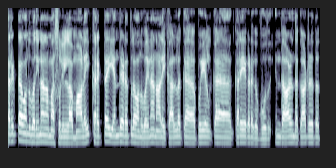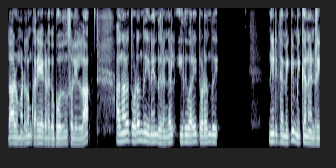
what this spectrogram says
கரெக்டாக வந்து பார்த்திங்கன்னா நம்ம சொல்லிடலாம். மாலை கரெக்டாக எந்த இடத்துல வந்து பார்த்திங்கன்னா நாளை காலைல க புயல் க கரையை கிடக்க போகுது. இந்த ஆழ்ந்த காற்றழுத்த தாழ்வு மண்டலம் கரையை கிடக்க போகுதுன்னு சொல்லிடலாம். அதனால் தொடர்ந்து இணைந்திருங்கள். இதுவரை தொடர்ந்து நீடித்தமைக்கு மிக்க நன்றி.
